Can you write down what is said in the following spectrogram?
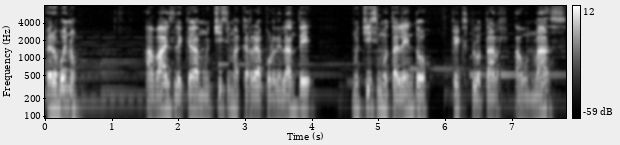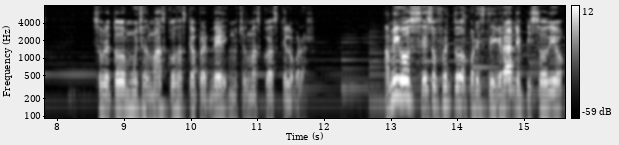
Pero bueno, a Biles le queda muchísima carrera por delante, muchísimo talento que explotar aún más, sobre todo muchas más cosas que aprender y muchas más cosas que lograr. Amigos, eso fue todo por este gran episodio.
